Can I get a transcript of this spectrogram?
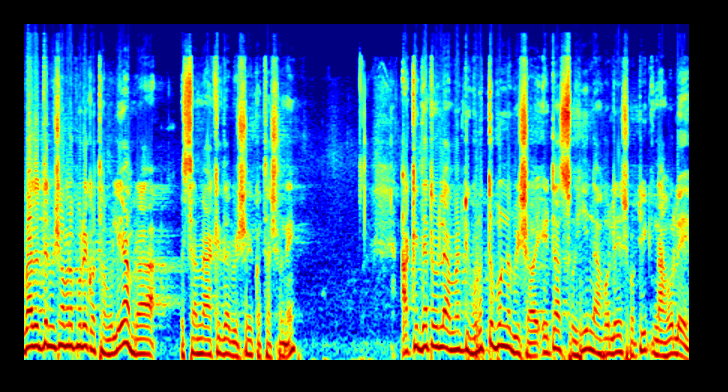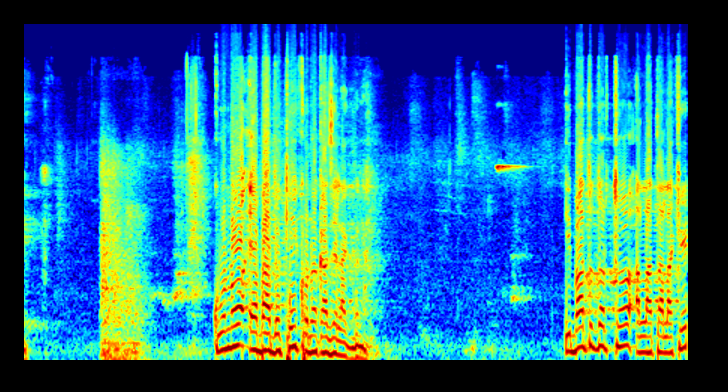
ইবাদতের বিষয়ে আমরা পরে কথা বলি, আমরা ইসলামে আকিদার বিষয়ে কথা শুনি। আকিদাটা হলে আমার একটি গুরুত্বপূর্ণ বিষয়, এটা সহি না হলে, সঠিক না হলে কোনো এবাদতেই কোনো কাজে লাগবে না। ইবাদত অর্থ আল্লাহ তালাকে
